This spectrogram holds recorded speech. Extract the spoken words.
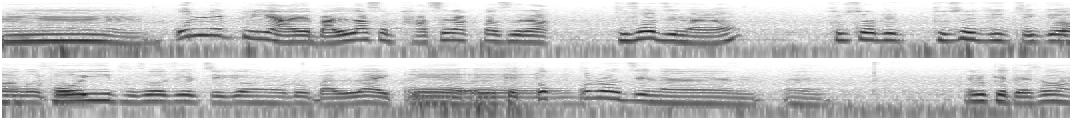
음, 꽃잎이 아예 말라서 바스락바스락 부서지나요? 부서리, 부서질 지경으로 아, 거의 부서질 지경으로 말라 있군요. 예, 이렇게 예. 똑 부러지는 예. 이렇게 돼서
